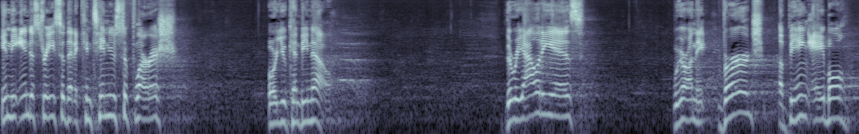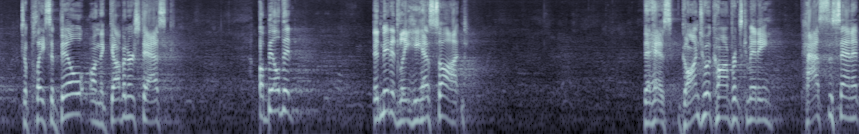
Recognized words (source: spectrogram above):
in the industry so that it continues to flourish, or you can be no. The reality is, we are on the verge of being able to place a bill on the governor's desk, a bill that admittedly he has sought that has gone to a conference committee, passed the Senate,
